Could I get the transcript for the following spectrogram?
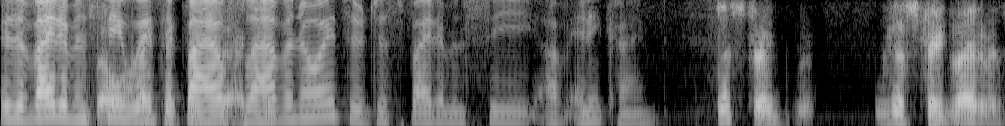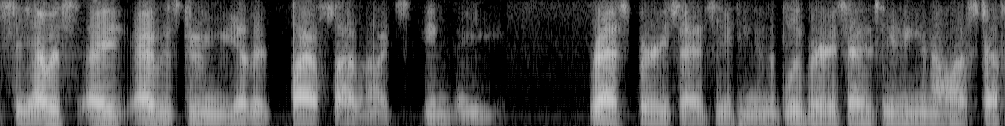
Is it vitamin So C with the get this vaccine. bioflavonoids, or just vitamin C of any kind? just straight just straight vitamin C. I was I, I was doing the other bioflavonoids in the raspberries I was eating and the blueberries I was eating and all that stuff.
